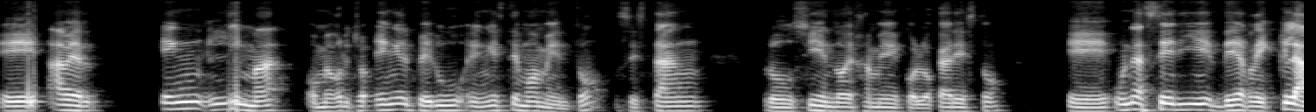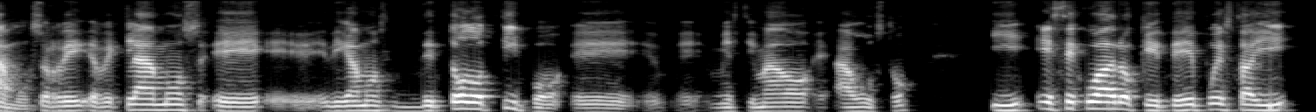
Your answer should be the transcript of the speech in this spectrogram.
eh, a ver, en Lima, o mejor dicho, en el Perú, en este momento, se están produciendo, déjame colocar esto, eh, una serie de reclamos, reclamos, eh, eh, digamos, de todo tipo, mi estimado Augusto. Y ese cuadro que te he puesto ahí,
